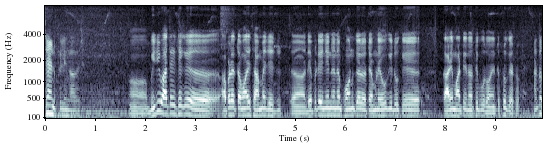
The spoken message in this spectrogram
સેન્ડ ફિલિંગ આવે છે. બીજી વાત એ છે કે આપણે તમારી સામે જે ડેપ્યુટી એન્જિનિયરને ફોન કર્યો તેમણે એવું કીધું કે કાળી માટી નથી પૂરવાની. તો શું કહેશો? હા તો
